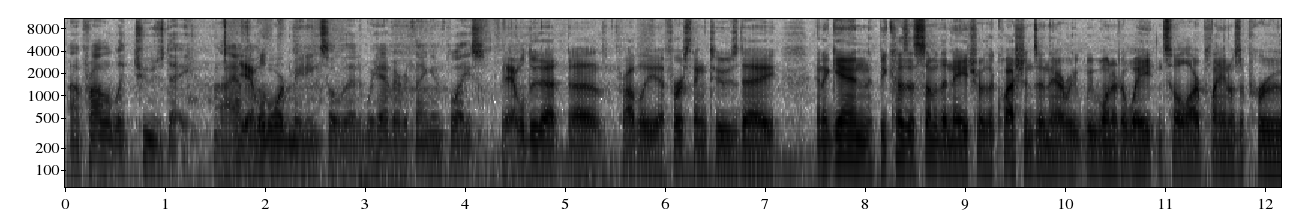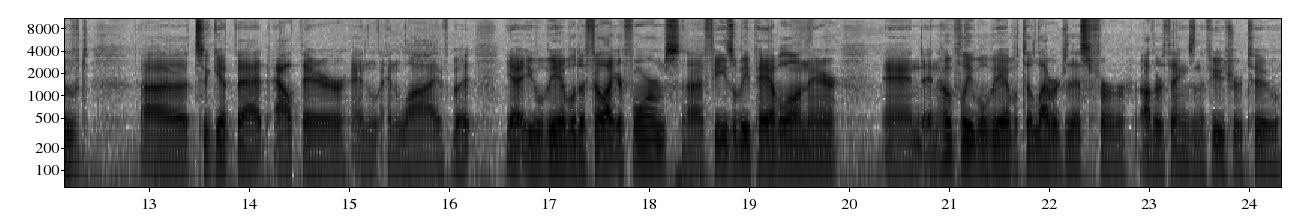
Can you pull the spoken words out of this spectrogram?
uh, probably Tuesday uh, after Yeah, the we'll- board meeting so that we have everything in place. Yeah, we'll do that uh, probably uh, first thing Tuesday. And again, because of some of the nature of the questions in there, we, we wanted to wait until our plan was approved uh, to get that out there and, and live. But yeah, you will be able to fill out your forms. Uh, fees will be payable on there. And, and hopefully we'll be able to leverage this for other things in the future too.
